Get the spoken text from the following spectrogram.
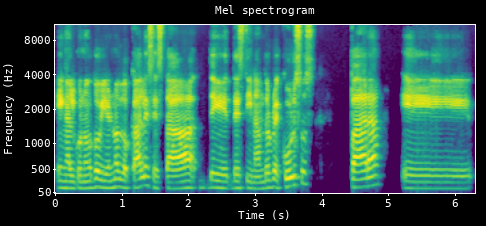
en algunos gobiernos locales se está destinando recursos para eh,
